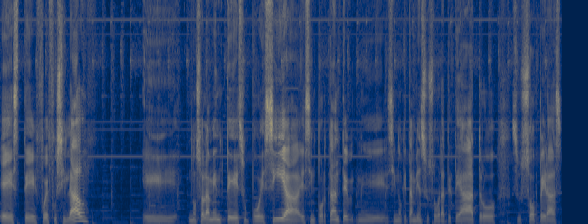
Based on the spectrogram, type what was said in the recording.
Este, fue fusilado no solamente su poesía es importante, eh, sino que también sus obras de teatro, sus óperas.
